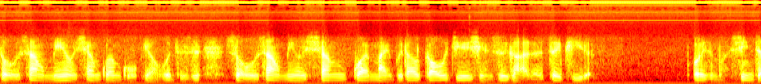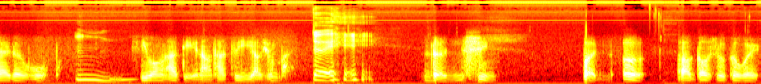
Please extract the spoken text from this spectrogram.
手上没有相关股票，或者是手上没有相关买不到高阶显示卡的这批人。为什么幸灾乐祸嘛？嗯，希望它跌，然后他自己要去买。对，人性本恶。啊，告诉各位，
